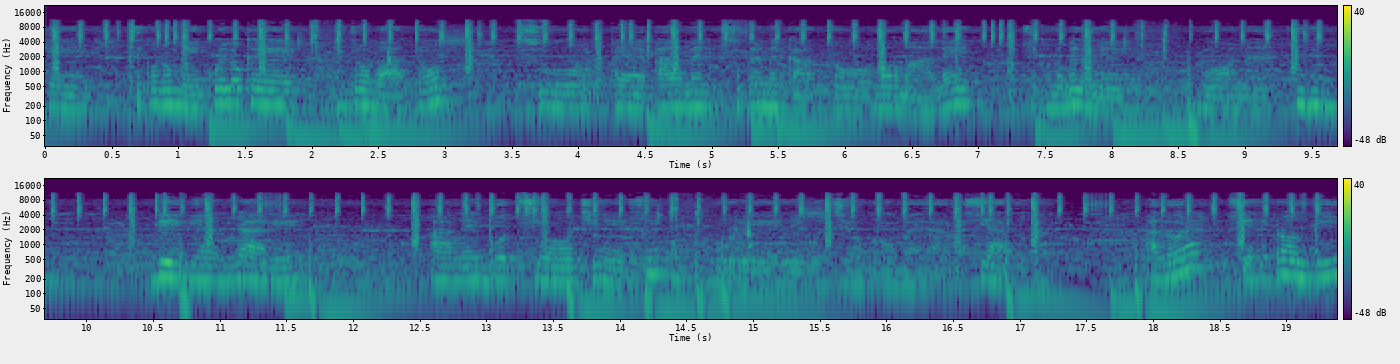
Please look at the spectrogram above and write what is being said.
che secondo me quello che hai trovato su, eh, al supermercato normale. Secondo me non è buona devi andare a negozio cinese oppure negozio roba asiatica allora siete pronti?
